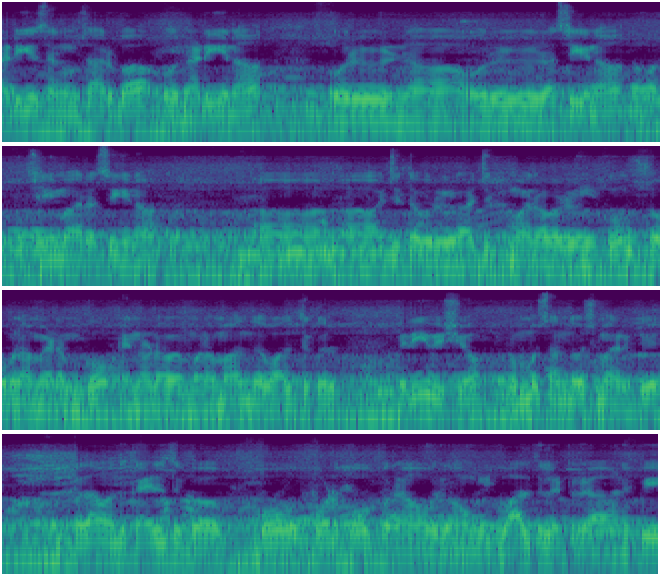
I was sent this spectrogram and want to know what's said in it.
நடிகர் சங்கம் சார்பாக ஒரு நடிகனா ஒரு ஒரு ரசிகனா சினிமா ரசிகனா அஜித் அவர்கள் அஜித்குமார் அவர்களுக்கும் சோபனா மேடம்க்கும் என்னோட மனமார்ந்த வாழ்த்துக்கள். பெரிய விஷயம் ரொம்ப சந்தோஷமாக இருக்குது இப்போ தான் வந்து கையெழுத்து போ போட போக போகிறேன் அவர் அவங்களுக்கு வாழ்த்து லெட்டர் அனுப்பி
